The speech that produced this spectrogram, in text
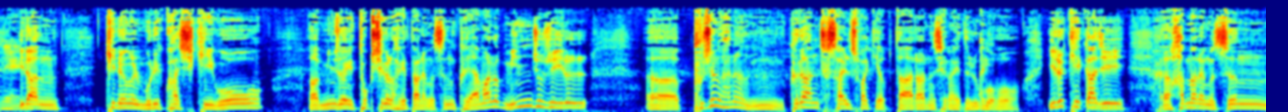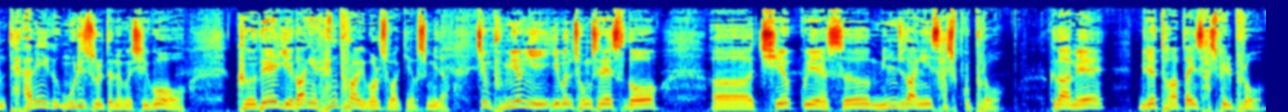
네. 이러한 기능을 무력화시키고 어, 민주당이 독식을 하겠다는 것은 그야말로 민주주의를 어, 부정하는 그러한 처사일 수밖에 없다라는 생각이 들고 아니, 이렇게까지 음. 어, 한다는 것은 대단히 그 무리수를 뜨는 것이고 그대 여당의 횡포라고 볼 수밖에 없습니다. 지금 분명히 이번 총선에서도 어, 지역구에서 민주당이 49%, 그 다음에 미래통합당이 41%,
